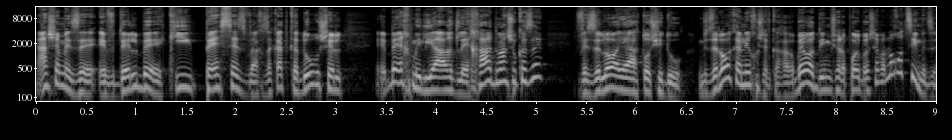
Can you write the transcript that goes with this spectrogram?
היה שם איזה הבדל בקי פסס והחזקת כדור של אה, בערך מיליארד לאחד, משהו כזה, וזה לא היה אותו שידור. וזה לא רק אני חושב ככה, הרבה אוהדים של הפועל באר שבע לא רוצים את זה.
